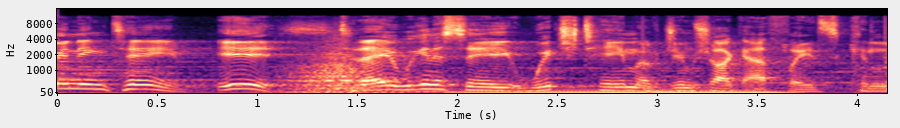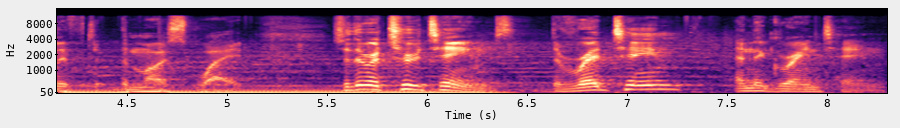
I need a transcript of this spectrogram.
winning team is. Today we're gonna see which team of Gymshark athletes can lift the most weight. So there are two teams, the red team and the green team.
